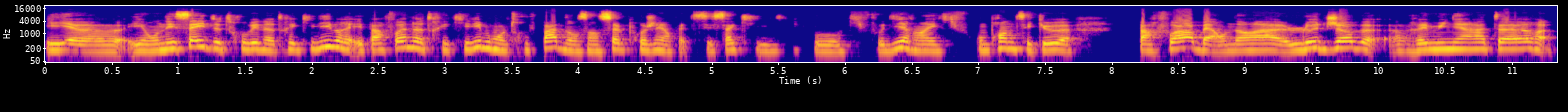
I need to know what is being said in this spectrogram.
Et, et, on essaye de trouver notre équilibre. Et parfois, notre équilibre, on le trouve pas dans un seul projet. En fait, c'est ça qu'il faut, qu'il faut dire hein, et qu'il faut comprendre, c'est que parfois, ben, on aura le job rémunérateur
